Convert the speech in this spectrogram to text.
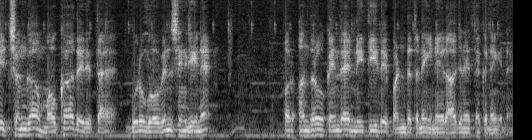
ਇਹ ਚੰਗਾ ਮੌਕਾ ਦੇ ਦਿੱਤਾ ਹੈ। ਗੁਰੂ ਗੋਬਿੰਦ ਸਿੰਘ ਜੀ ਨੇ। ਔਰ ਅੰਦਰੋਂ ਕਹਿੰਦਾ ਨੀਤੀ ਦੇ ਪੰਡਤ ਨਹੀਂ ਨੇ, ਰਾਜਨੀਤਿਕ ਨਹੀਂ ਨੇ।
